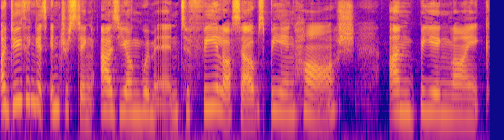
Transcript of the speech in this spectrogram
I do think it's interesting as young women to feel ourselves being harsh and being like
